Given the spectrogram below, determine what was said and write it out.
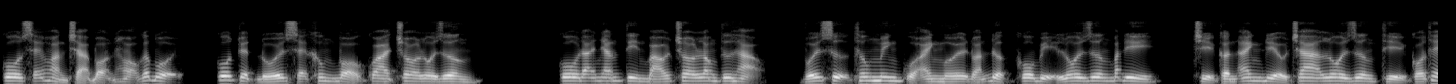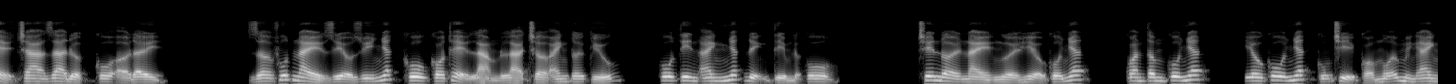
cô sẽ hoàn trả bọn họ gấp bội cô tuyệt đối sẽ không bỏ qua cho lôi dương. Cô đã nhắn tin báo cho long tư hạo, với sự thông minh của anh mới đoán được cô bị lôi dương bắt đi, chỉ cần anh điều tra lôi dương thì có thể t r a ra được cô ở đây. Giờ phút này điều duy nhất cô có thể làm là chờ anh tới cứu, cô tin anh nhất định tìm được cô. Trên đời này người hiểu cô nhất, quan tâm cô nhất, yêu cô nhất cũng chỉ có mỗi mình anh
